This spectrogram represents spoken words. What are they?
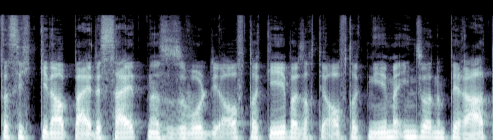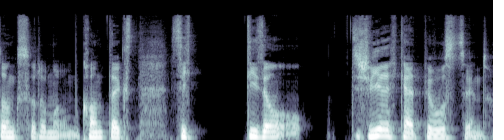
dass sich genau beide Seiten, also sowohl die Auftraggeber als auch die Auftragnehmer in so einem Beratungs- oder Kontext, sich dieser Schwierigkeit bewusst sind.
